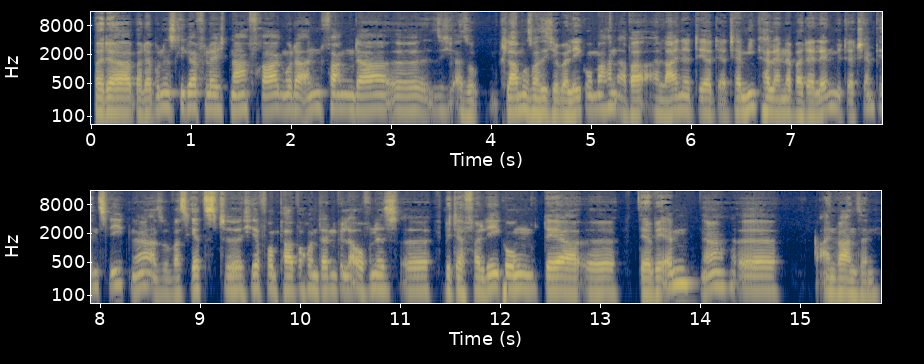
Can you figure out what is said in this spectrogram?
bei der bei der Bundesliga vielleicht nachfragen oder anfangen, da äh, sich also klar muss man sich Überlegungen machen, aber alleine der der Terminkalender bei der LEN mit der Champions League, ne, also was jetzt äh, hier vor ein paar Wochen dann gelaufen ist äh, mit der Verlegung der äh, der WM, ne, äh, ein Wahnsinn.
